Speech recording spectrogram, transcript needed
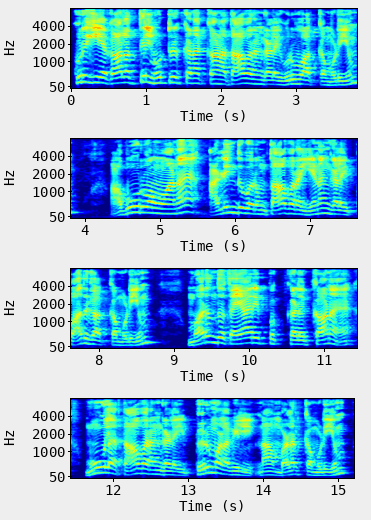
குறுகிய காலத்தில் நூற்றுக்கணக்கான தாவரங்களை உருவாக்க முடியும். அபூர்வமான அழிந்து வரும் தாவர இனங்களை பாதுகாக்க முடியும். மருந்து தயாரிப்புகளுக்கான மூல தாவரங்களை பெருமளவில் நாம் வளர்க்க முடியும்.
